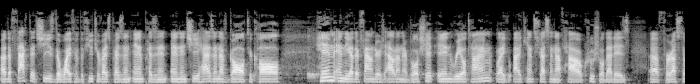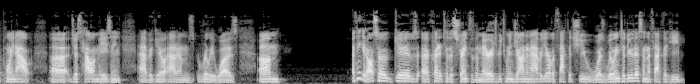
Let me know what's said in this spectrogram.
Uh, the fact that she's the wife of the future vice president and president, and then she has enough gall to call him and the other founders out on their bullshit in real time. Like, I can't stress enough how crucial that is uh, for us to point out uh, just how amazing Abigail Adams really was. Um, I think it also gives uh, credit to the strength of the marriage between John and Abigail, the fact that she was willing to do this, and the fact that he,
